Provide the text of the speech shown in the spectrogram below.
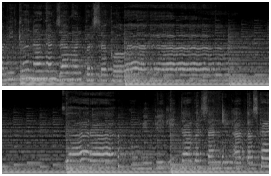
Kami kenangan zaman persekolahan. Jarak mimpi kita bersanding atas kain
